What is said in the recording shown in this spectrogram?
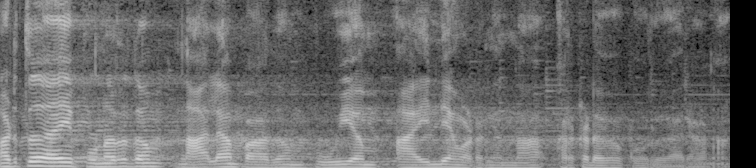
അടുത്തതായി പുണർദം നാലാം പാദം പൂയം ആയില്യം അടങ്ങുന്ന കർക്കിടകക്കൂറുകാരാണ്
